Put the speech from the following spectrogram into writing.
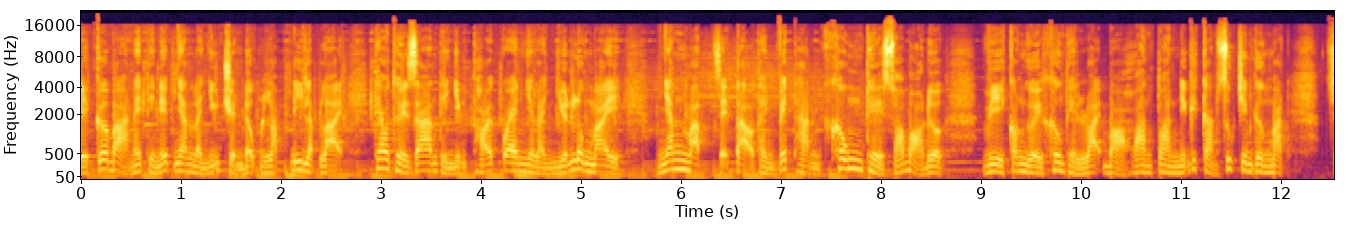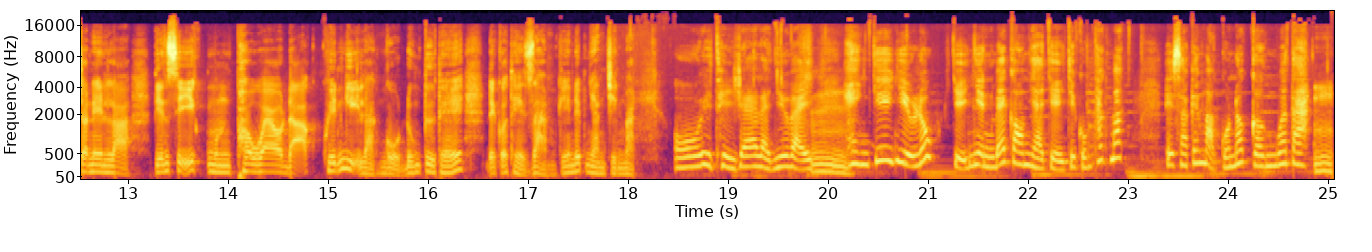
Về cơ bản ấy thì nếp nhăn là những chuyển động lặp đi lặp lại. Theo thời gian thì những thói quen như là nhướn lông mày, nhăn mặt sẽ tạo thành vết hằn không thể xóa bỏ được, vì con người không thể loại bỏ hoàn toàn những cái cảm xúc trên gương mặt. Cho nên là tiến sĩ Powell đã khuyến nghị là ngủ đúng tư thế để có thể giảm cái nếp nhăn trên mặt. Ôi thì ra là như vậy Ừ. Hèn chi nhiều lúc chị nhìn bé con nhà chị Chị cũng thắc mắc Ê sao cái mặt của nó cân quá ta Ừ.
